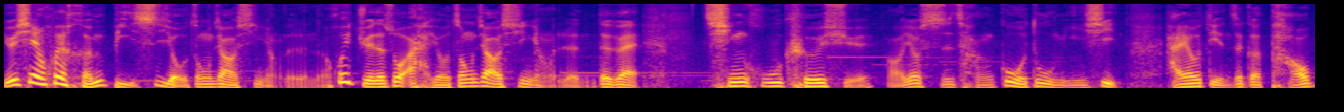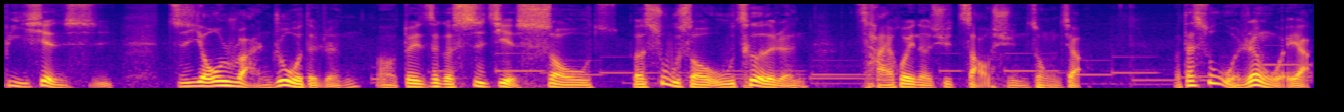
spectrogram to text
有一些人会很鄙视有宗教信仰的人呢，会觉得说，哎，有宗教信仰的人，对不对？轻忽科学哦，又时常过度迷信，还有点这个逃避现实。只有软弱的人哦，对这个世界手呃束手无策的人。才会呢去找寻宗教，但是我认为啊，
